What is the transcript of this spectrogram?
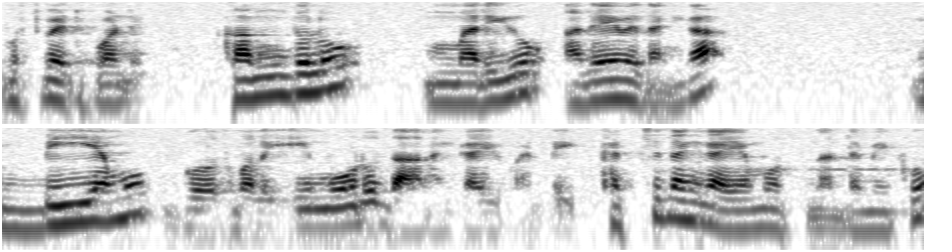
గుర్తుపెట్టుకోండి. కందులు మరియు అదేవిధంగా బియ్యము గోధుమలు ఈ మూడు దానంగా ఇవ్వండి. ఖచ్చితంగా ఏమవుతుందంటే మీకు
